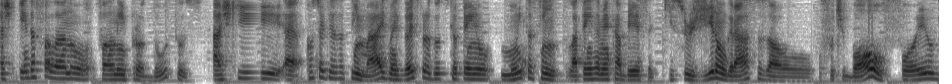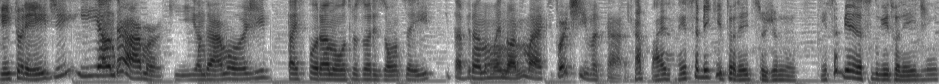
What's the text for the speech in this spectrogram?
Acho que ainda falando, falando em produtos, acho que é, com certeza tem mais, mas dois produtos que eu tenho muito, assim, latentes na minha cabeça, que surgiram graças ao futebol, foi o Gatorade e a Under Armour, que Under Armour hoje tá explorando outros horizontes aí e tá virando uma enorme marca esportiva, cara. Rapaz, eu nem sabia que Gatorade surgiu no. Nem sabia dessa do Gatorade, hein?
